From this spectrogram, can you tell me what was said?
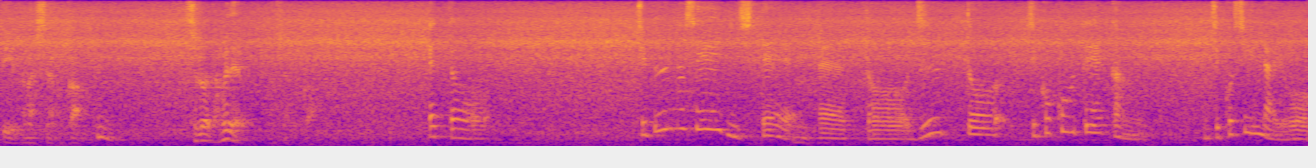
ていう話なのか、それはダメだよって話なのか。えっと自分のせいにして、えっとずっと自己肯定感自己信頼を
